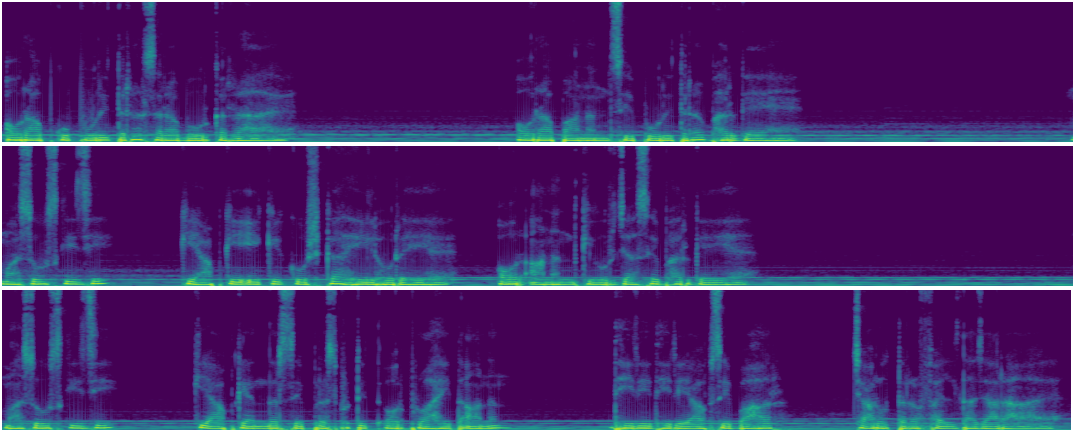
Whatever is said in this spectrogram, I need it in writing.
और आपको पूरी तरह सराबोर कर रहा है। और आप आनंद से पूरी तरह भर गए हैं। महसूस कीजिए कि आपकी एक एक कोशिका हील हो रही है और आनंद की ऊर्जा से भर गई है। महसूस कीजिए कि आपके अंदर से प्रस्फुटित और प्रवाहित आनंद धीरे धीरे आपसे बाहर चारों तरफ़ फैलता जा रहा है।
